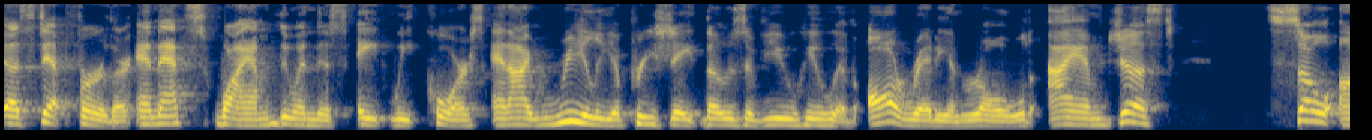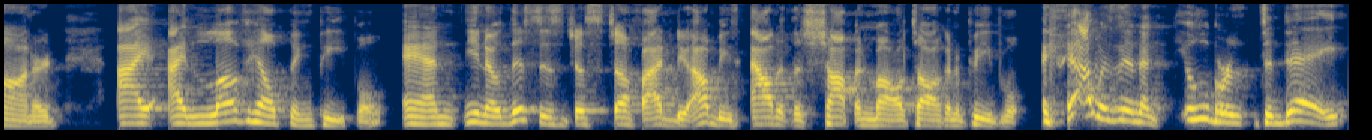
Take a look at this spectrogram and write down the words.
a step further, and that's why I'm doing this eight week course. And I really appreciate those of you who have already enrolled. I am just so honored. I I love helping people, and you know this is just stuff I do. I'll be out at the shopping mall talking to people. I was in an Uber today,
